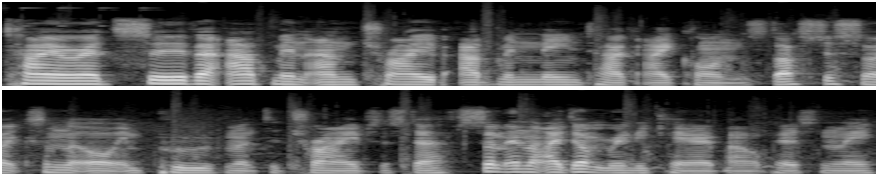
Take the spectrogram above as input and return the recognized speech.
Tyred server admin and tribe admin name tag icons. That's just like some little improvement to tribes and stuff. Something that I don't really care about personally.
